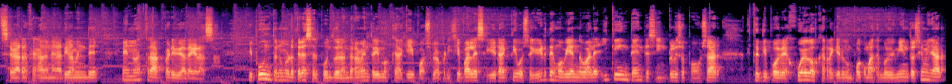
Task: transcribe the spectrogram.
se vea reflejado negativamente en nuestra pérdida de grasa. Y punto número 3, el punto del entrenamiento, vimos que aquí pues lo principal es seguir activo, seguirte moviendo, ¿vale? Y que intentes incluso pues, usar este tipo de juegos que requieren un poco más de movimiento similar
